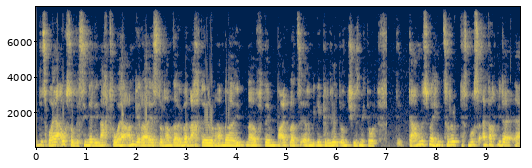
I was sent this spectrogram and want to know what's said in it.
das war ja auch so. Wir sind ja die Nacht vorher angereist und haben da übernachtet und haben da hinten auf dem Parkplatz irgendwie gegrillt und schieß mich tot. Da müssen wir hin zurück. Das muss einfach wieder ein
